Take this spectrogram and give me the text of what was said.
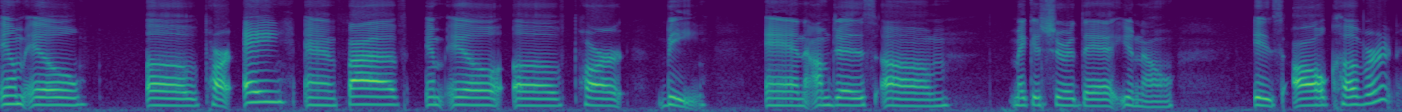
ml of part A and 5 ml of part B. And I'm just um, making sure that, you know, it's all covered.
